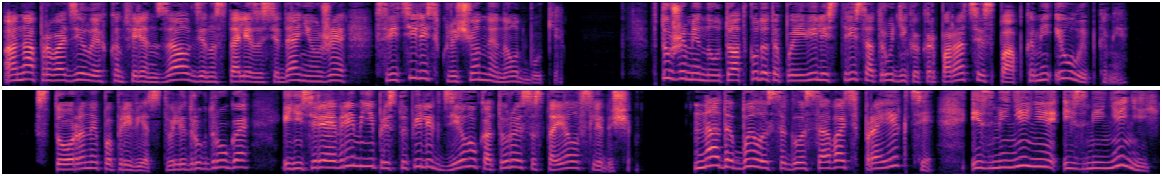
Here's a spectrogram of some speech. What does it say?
Она проводила их в конференц-зал, где на столе заседания уже светились включенные ноутбуки. В ту же минуту откуда-то появились три сотрудника корпорации с папками и улыбками. Стороны поприветствовали друг друга и, не теряя времени, приступили к делу, которое состояло в следующем. Надо было согласовать в проекте изменения изменений,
